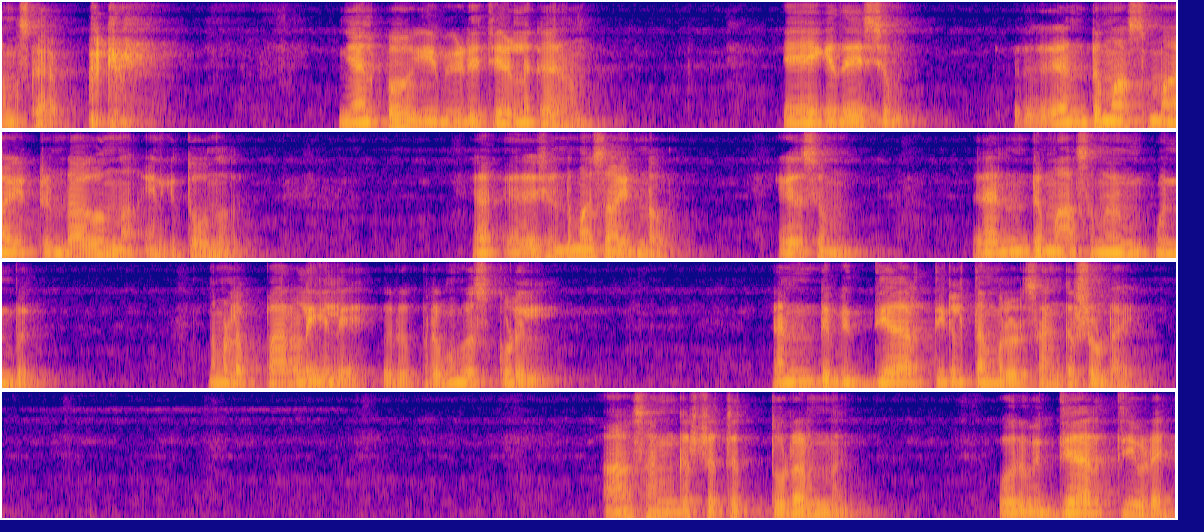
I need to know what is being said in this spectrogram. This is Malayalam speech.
നമസ്കാരം. ഞാനിപ്പോൾ ഈ വീഡിയോ ചെയ്യാനുള്ള കാരണം ഏകദേശം ഒരു രണ്ട് മാസം ആയിട്ടുണ്ടാകുമെന്ന എനിക്ക് തോന്നുന്നത്. ഏകദേശം രണ്ട് മാസം ആയിട്ടുണ്ടാവും ഏകദേശം രണ്ട് മാസം മുൻപ് നമ്മുടെ പറളിയിലെ ഒരു പ്രമുഖ സ്കൂളിൽ രണ്ട് വിദ്യാർത്ഥികൾ തമ്മിലൊരു സംഘർഷം ഉണ്ടായി ആ സംഘർഷത്തെ തുടർന്ന് ഒരു വിദ്യാർത്ഥിയുടെ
